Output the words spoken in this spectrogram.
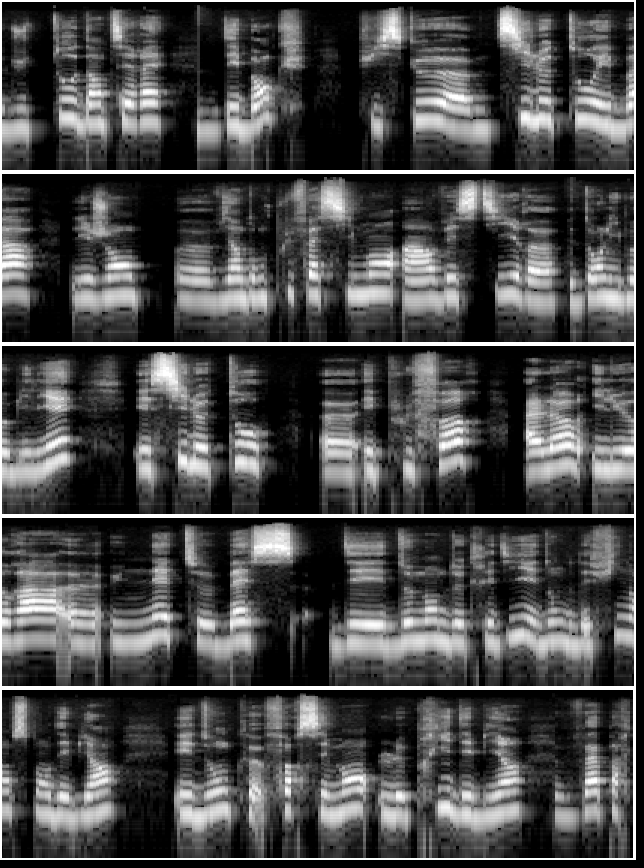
du taux d'intérêt des banques, puisque si le taux est bas, les gens viendront plus facilement à investir dans l'immobilier, et si le taux est plus fort, alors il y aura une nette baisse des demandes de crédit et donc des financements des biens et donc forcément le prix des biens va par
